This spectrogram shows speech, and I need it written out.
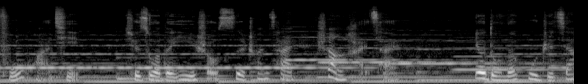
浮华气，却做得一手四川菜、上海菜，又懂得布置家。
